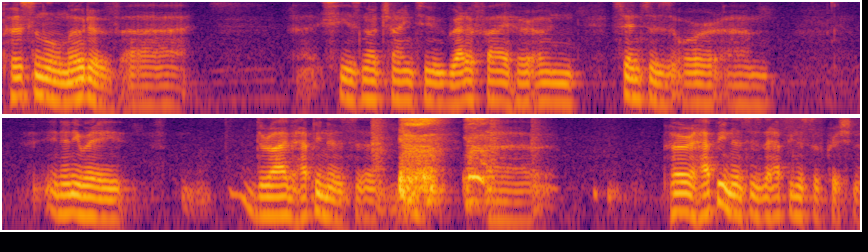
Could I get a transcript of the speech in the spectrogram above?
personal motive. Uh, uh she is not trying to gratify her own senses or um, in any way derive happiness. Uh, uh, her happiness is the happiness of Krishna.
